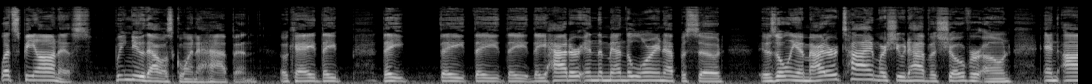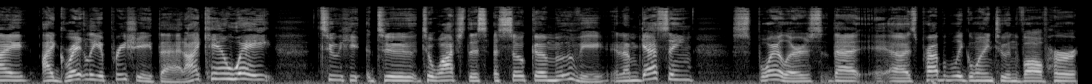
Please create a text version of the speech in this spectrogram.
let's be honest, we knew that was going to happen. Okay, they they they they they they had her in the Mandalorian episode. It was only a matter of time where she would have a show of her own, and I I greatly appreciate that. I can't wait to to to watch this Ahsoka movie, and I'm guessing spoilers that uh, it's probably going to involve her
